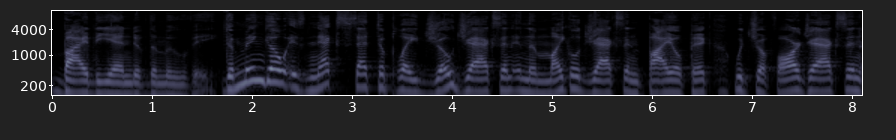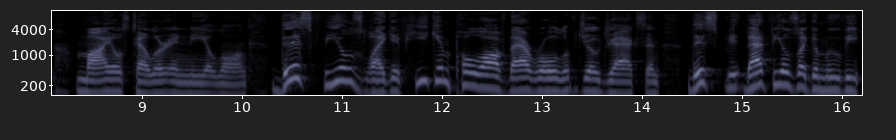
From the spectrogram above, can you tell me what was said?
by the end of the movie. Domingo is next set to play Joe Jackson in the Michael Jackson biopic with Jafar Jackson, Miles Teller, and Nia Long. This feels like if he can pull off that role of Joe Jackson, this that feels like a movie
